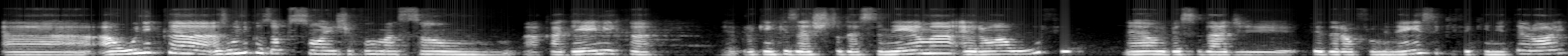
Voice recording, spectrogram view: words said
a, a única, as únicas opções de formação acadêmica é, para quem quiser estudar cinema, eram a UF, né, a Universidade Federal Fluminense, que fica em Niterói,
